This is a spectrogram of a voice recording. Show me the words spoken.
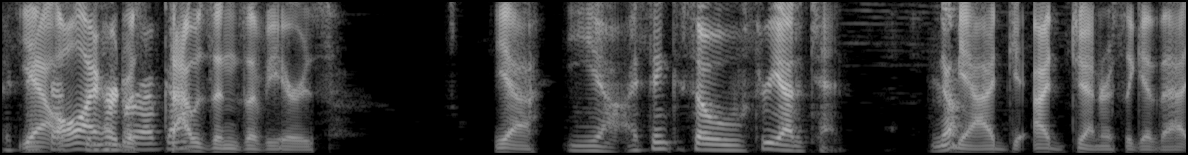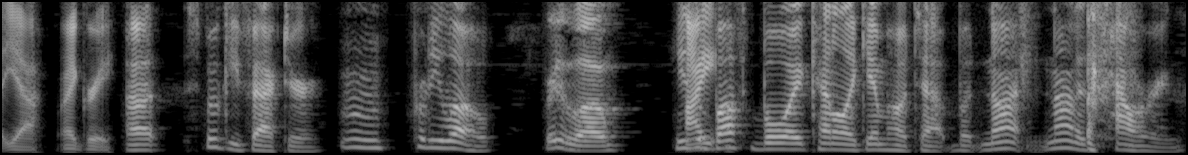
I think Yeah, that's all the I heard number was I've got. thousands of years. Yeah. Yeah, I think so. Three out of ten. Yeah. Yeah, I'd, gi- I'd generously give that. Yeah, I agree. Uh, spooky factor, mm, pretty low. Pretty low. He's a I- buff boy, kind of like Imhotep, but not not as towering.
